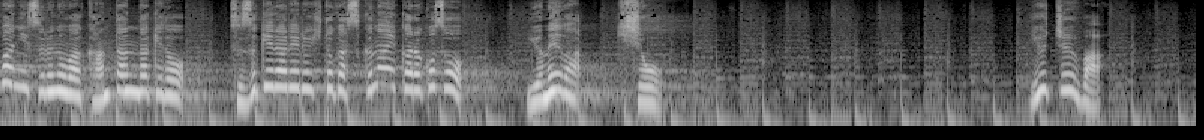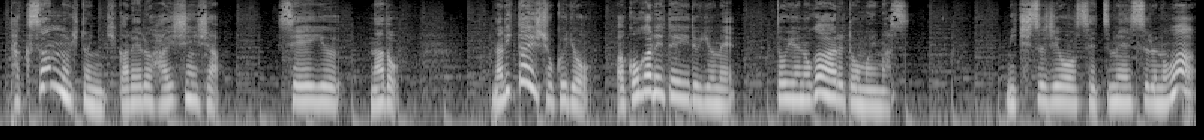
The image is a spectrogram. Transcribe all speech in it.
葉にするのは簡単だけど、続けられる人が少ないからこそ、夢は希少。YouTuber、たくさんの人に聞かれる配信者、声優など、なりたい職業、憧れている夢というのがあると思います。道筋を説明するのは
